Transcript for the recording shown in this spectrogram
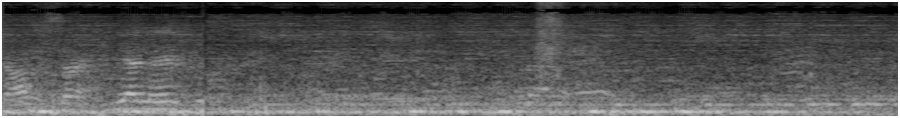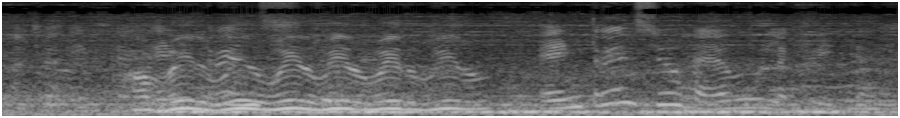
हाँ एंट्रेंस जो है वो लकड़ी का है।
